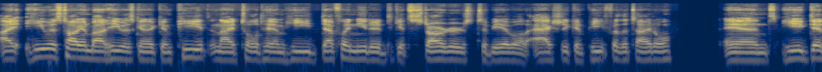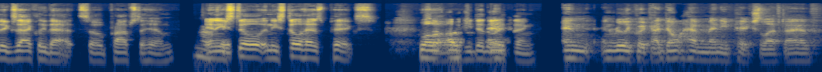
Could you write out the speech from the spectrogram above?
I he was talking about he was going to compete and I told him he definitely needed to get starters to be able to actually compete for the title and he did exactly that so props to him and he still and he still has picks Well, so okay, he did the right thing And and really quick, I don't have many picks left. I have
